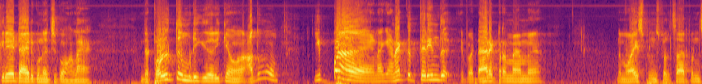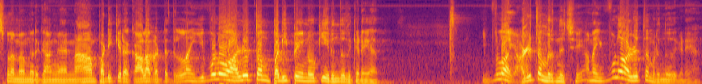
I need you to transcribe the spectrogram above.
கிரியேட் ஆகிருக்குன்னு வச்சுக்கோங்களேன். இந்த டுவெல்த்து முடிக்கிற வரைக்கும் அதுவும் இப்போ எனக்கு எனக்கு தெரிந்து இப்போ டைரக்டர் மேமு நம்ம vice principal sir principal ma'am இருக்காங்க. நான் படிக்கிற காலகட்டத்திலலாம் இவ்வளோ அழுத்தம் படிப்பை நோக்கி இருந்தது கிடையாது. இவ்வளோ அழுத்தம் இருந்துச்சு ஆனால் இவ்வளோ அழுத்தம் இருந்தது கிடையாது.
